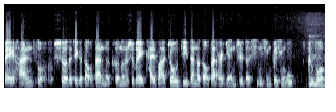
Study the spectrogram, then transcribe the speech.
北韩所射的这个导弹呢，可能是为开发洲际弹道导弹而研制的新型飞行物。主播，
